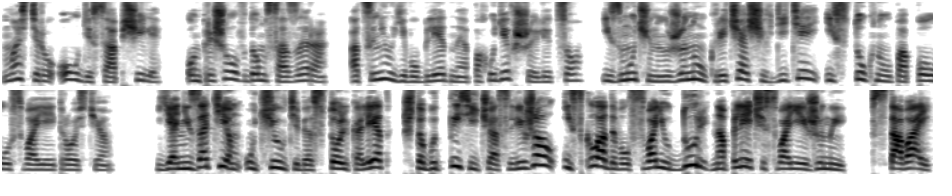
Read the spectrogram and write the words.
Мастеру Олди сообщили, он пришел в дом Сазера, оценил его бледное, похудевшее лицо, измученную жену, кричащих детей и стукнул по полу своей тростью. Я не затем учил тебя столько лет, чтобы ты сейчас лежал и складывал свою дурь на плечи своей жены. Вставай!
